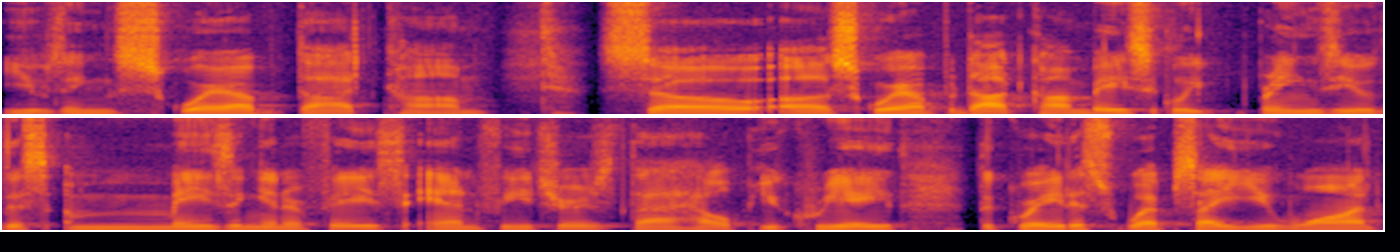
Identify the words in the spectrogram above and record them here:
using squareup.com. So, uh, squareup.com basically brings you this amazing interface and features that help you create the greatest website you want,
